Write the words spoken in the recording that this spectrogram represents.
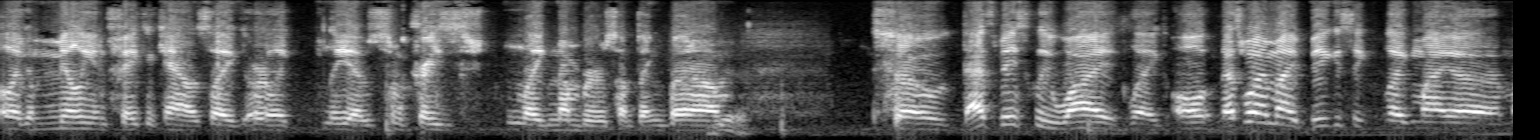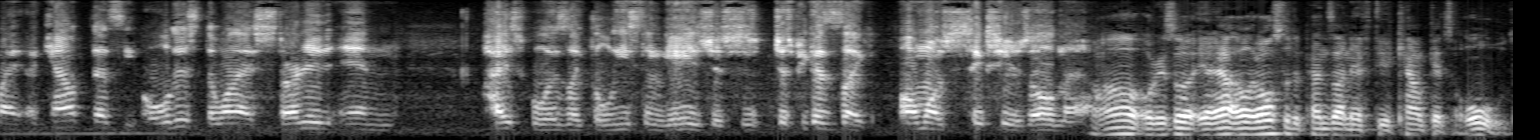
like a million fake accounts, like or like yeah, it was some crazy like number or something. But um, yeah. so that's basically why like all that's why my biggest like my uh my account that's the oldest, the one I started in high school is like the least engaged, just just because it's like almost six years old now. Oh, okay. So it, it also depends on if the account gets old.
